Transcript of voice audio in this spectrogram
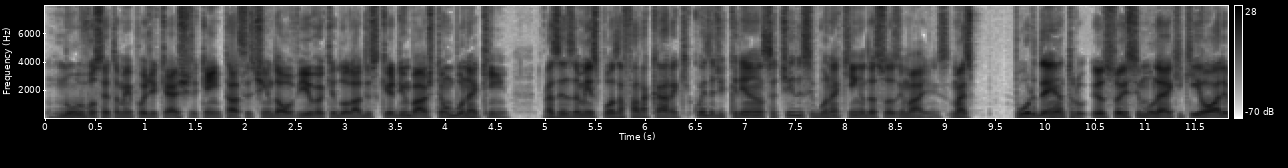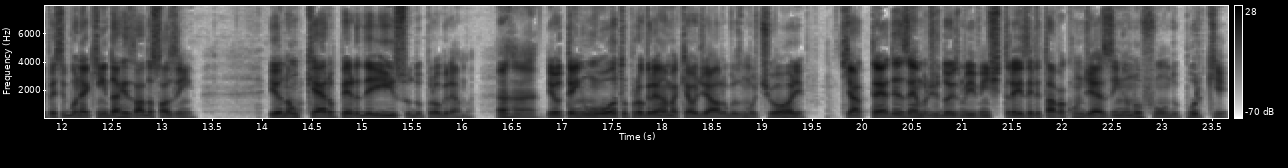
no Você Também Podcast, quem está assistindo ao vivo aqui do lado esquerdo embaixo tem um bonequinho. Às vezes a minha esposa fala, cara, que coisa de criança, tira esse bonequinho das suas imagens. Mas por dentro, eu sou esse moleque que olha para esse bonequinho e dá risada sozinho. Eu não quero perder isso do programa. Uhum. Eu tenho um outro programa, que é o Diálogos Multiori, que até dezembro de 2023 ele estava com um jazzinho no fundo. Por quê?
